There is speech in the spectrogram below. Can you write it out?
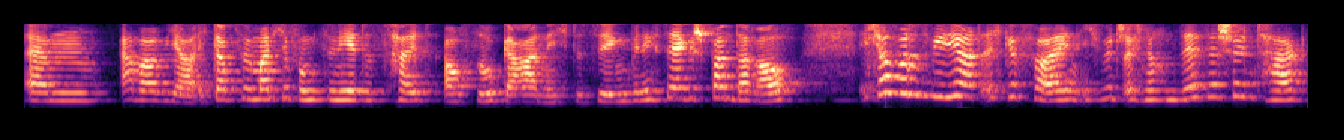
Ähm, aber ja, ich glaube für manche funktioniert es halt auch so gar nicht. Deswegen bin ich sehr gespannt darauf. Ich hoffe, das Video hat euch gefallen. Ich wünsche euch noch einen sehr, sehr schönen Tag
